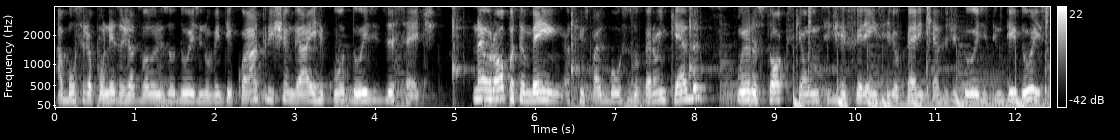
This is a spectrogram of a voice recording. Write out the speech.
a bolsa japonesa já desvalorizou 2,94 e Xangai recuou 2,17. Na Europa também as principais bolsas operam em queda. O Eurostox, que é um índice de referência, ele opera em queda de 2,32,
